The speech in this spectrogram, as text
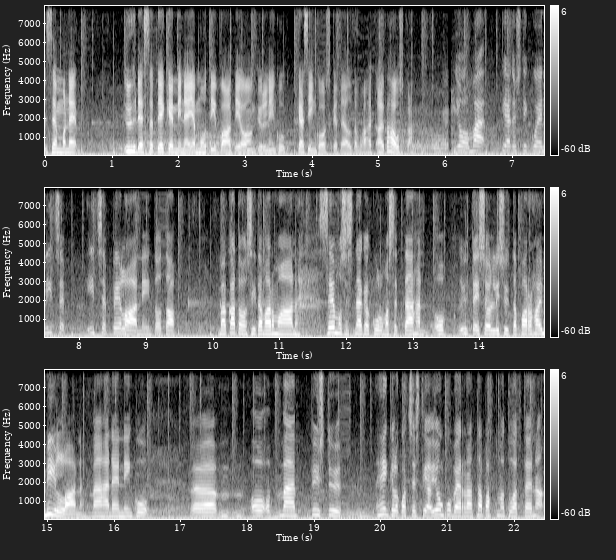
semmoinen yhdessä tekeminen ja motivaatio on kyllä niin kuin käsin kosketeltavaa. Et aika hauskaa. Joo, mä tietysti kun en itse, itse pelaa, niin tota, mä katson sitä varmaan semmoisesta näkökulmasta, että tämähän on yhteisöllisyyttä parhaimmillaan. Mähän en niinku, öö, m- o, mä en pysty henkilökohtaisesti ja jonkun verran tapahtumatuottajana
